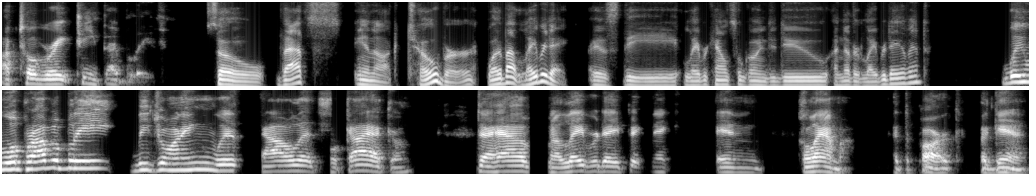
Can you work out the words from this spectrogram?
October 18th, I believe. So that's in October. What about Labor Day? Is the Labor Council going to do another Labor Day event? We will probably be joining with Cowlitz or Wahkiakum to have a Labor Day picnic in Kalama at the park again.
